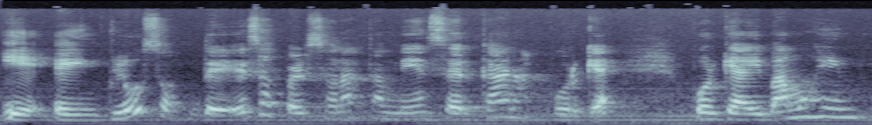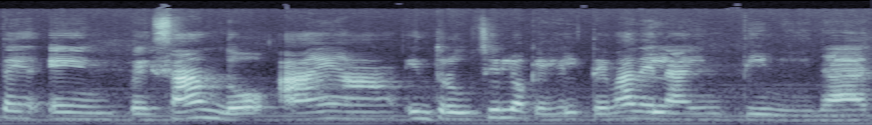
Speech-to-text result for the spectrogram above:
e incluso de esas personas también cercanas. ¿Por qué? Porque ahí vamos empezando a, introducir lo que es el tema de la intimidad,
